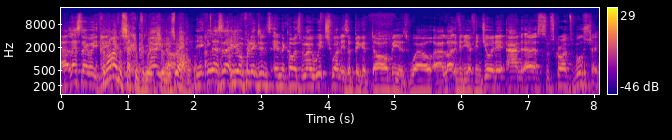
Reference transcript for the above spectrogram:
Uh, let's know what you think. Can. I have a second prediction you as well? You- Let us know your predictions in the comments below. Which one is a bigger derby as well? Uh, like the video if you enjoyed it, and uh, subscribe to Ball Street.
